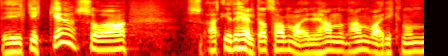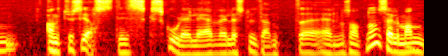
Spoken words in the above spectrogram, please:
Det gikk ikke. Så i det hele tatt, han var, han, han var ikke noen entusiastisk skoleelev eller student, eh, eller noe sånt, noe, selv, om han,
